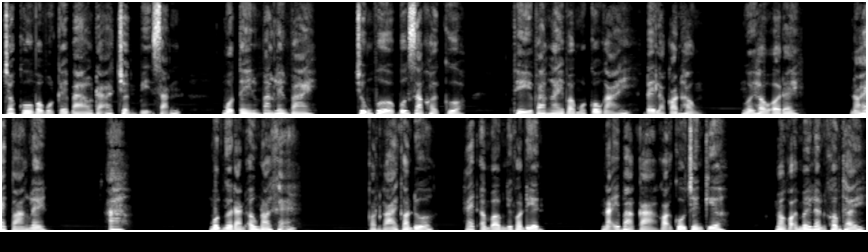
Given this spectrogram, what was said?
cho cô vào một cái bao đã chuẩn bị sẵn. Một tên vác lên vai. Chúng vừa bước ra khỏi cửa, thì va ngay vào một cô gái. Đây là con Hồng. Người hầu ở đây. Nó hét toáng lên. a Một người đàn ông nói khẽ. Con gái, con đứa hét ầm ầm như con điên. Nãy bà cả gọi cô trên kia, mà gọi mấy lần không thấy.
